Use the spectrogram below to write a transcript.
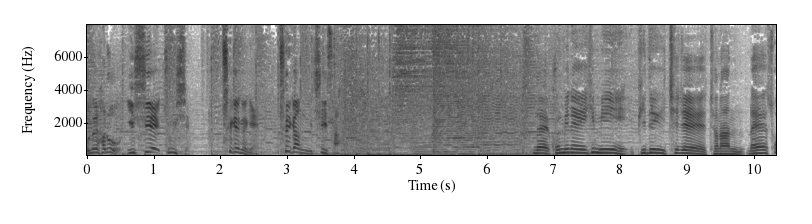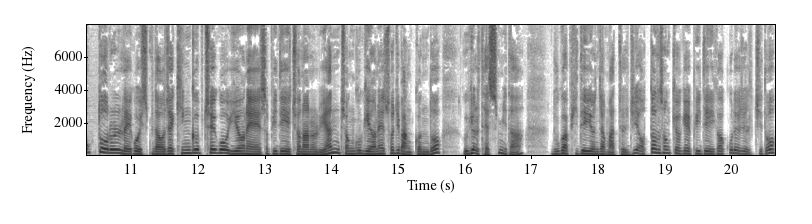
오늘 하루 이슈의 중심 최경영의 최강 시사. 네, 국민의 힘이 비대위 체제 전환에 속도를 내고 있습니다. 어제 긴급 최고위원회에서 비대위 전환을 위한 전국위원회 소집 안건도 의결됐습니다. 누가 비대위원장 맡을지 어떤 성격의 비대위가 꾸려질지도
